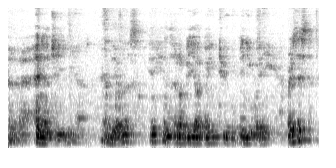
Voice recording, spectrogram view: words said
uh, energy, and the others. Okay? And the lobby are going to anyway resist.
